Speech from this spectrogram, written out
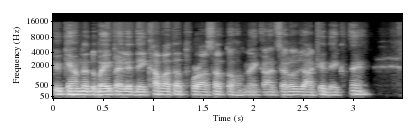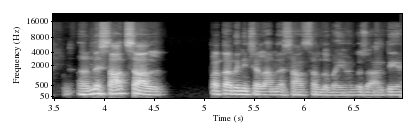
کیونکہ ہم نے دبئی پہلے دیکھا ہوا تھا تھوڑا سا، تو ہم نے کہا چلو جا کے دیکھتے ہیں۔ اور ہم نے سات سال، پتہ بھی نہیں چلا ہم نے سات سال دبئی میں گزار دیے۔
